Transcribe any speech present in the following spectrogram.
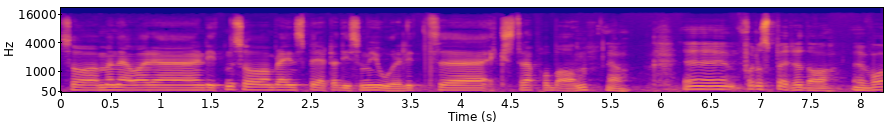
Så, men da jeg var eh, liten, så ble jeg inspirert av de som gjorde litt eh, ekstra på banen. ja. Eh, For å spørre da, eh, hva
